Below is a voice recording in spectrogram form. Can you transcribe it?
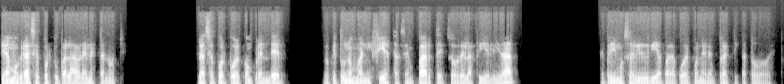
Te damos gracias por tu palabra en esta noche. Gracias por poder comprender lo que tú nos manifiestas en parte sobre la fidelidad. Te pedimos sabiduría para poder poner en práctica todo esto.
